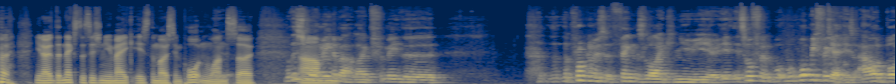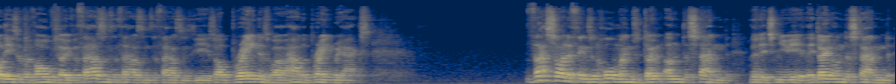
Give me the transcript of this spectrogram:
you know, the next decision you make is the most important one. Yeah. So, Well, this is what I Um, mean about like for me the the problem is that things like New Year, it's often what, what we forget is our bodies have evolved over thousands and thousands and thousands of years. Our brain as well, how the brain reacts. That side of things and hormones don't understand that it's New Year. They don't understand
